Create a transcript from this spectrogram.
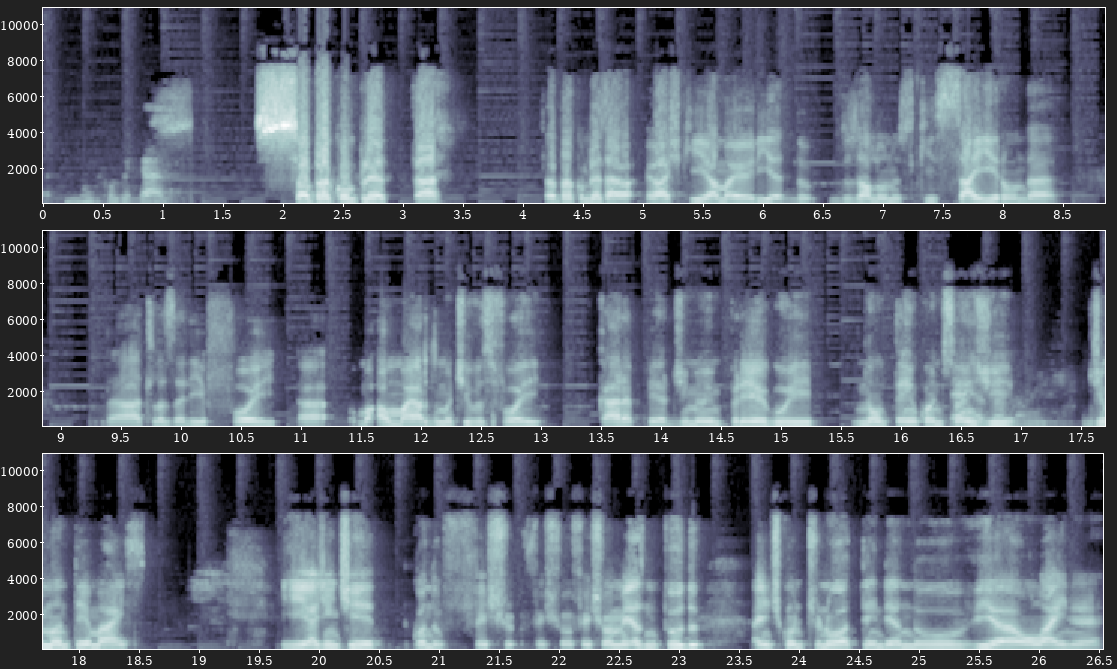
É muito complicado. Só para completar, só para completar, eu acho que a maioria do, dos alunos que saíram da, da Atlas ali foi. Uh, o maior dos motivos foi, cara, perdi meu emprego e não tenho condições é, de, de manter mais. E a gente, quando fechou, fechou, fechou mesmo tudo, a gente continuou atendendo via online, né?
